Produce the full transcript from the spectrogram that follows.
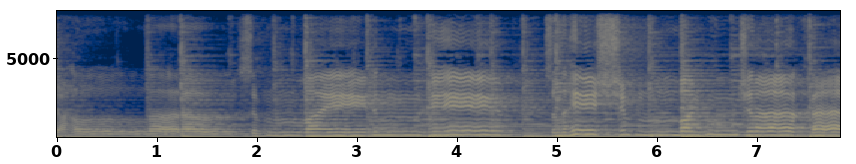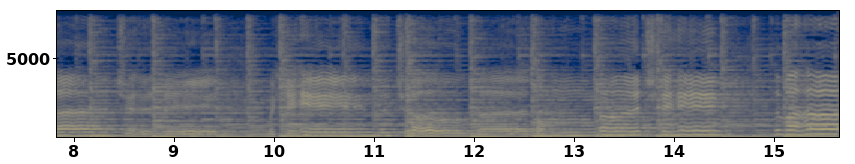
Şahlarasım vaydın hev Sılhışım bançıra kaçırı Mıhil çıralda tonga çen Dvaha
